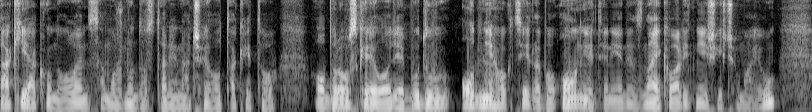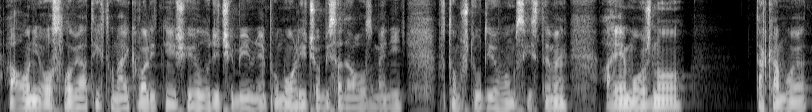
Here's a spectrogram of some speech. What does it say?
taký ako Nolan sa možno dostane na čelo takéto obrovskej lode, budú od neho chcieť, lebo on je ten jeden z najkvalitnejších, čo majú. A oni oslovia týchto najkvalitnejších ľudí, či by im nepomohli, čo by sa dalo zmeniť v tom štúdiovom systéme. A je možno taká moja,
